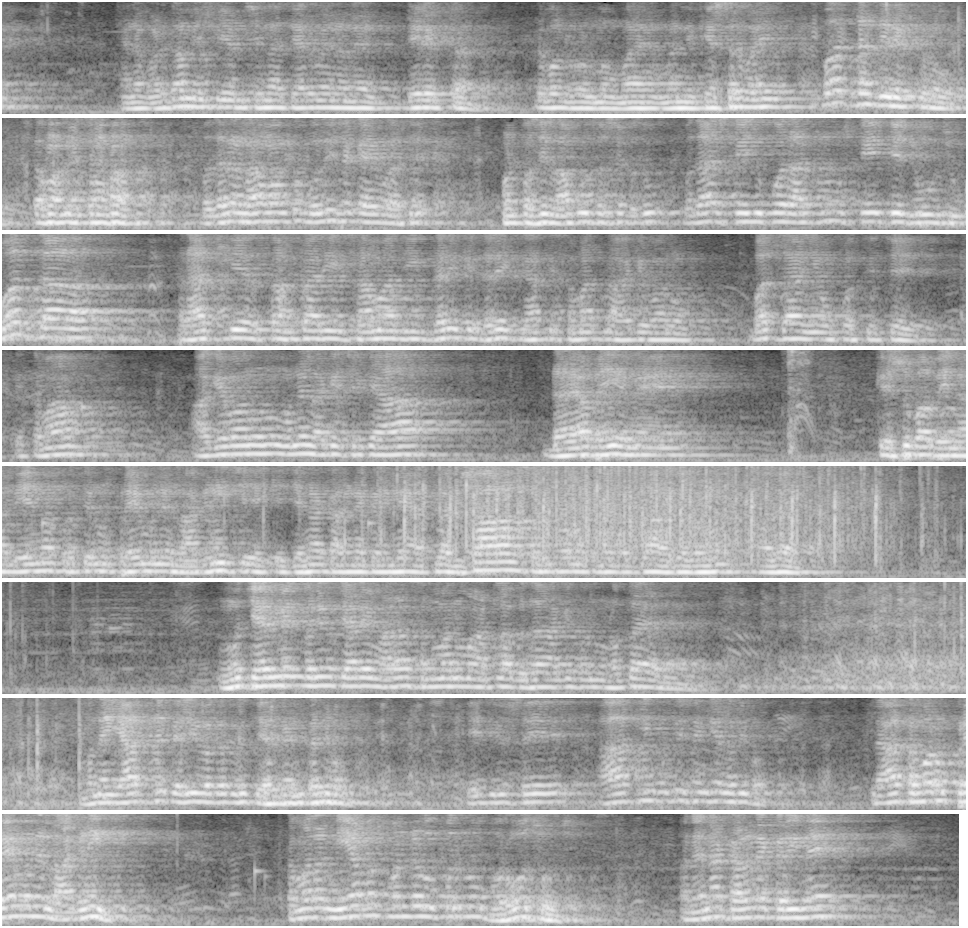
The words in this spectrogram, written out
અને વડગામ એપીએમસીના ચેરમેન અને ડિરેક્ટર, ડબલ રોલમાં માન્ય કેશરભાઈ બધા ડિરેક્ટરો, તમામે તમામ, બધાના નામ આમ તો બોલી શકાય એવા છે પણ પછી લાંબુ થશે બધું. બધા સ્ટેજ ઉપર આજનું સ્ટેજ જે જોઉં છું, બધા રાજકીય, સહકારી, સામાજિક, દરેકે દરેક જ્ઞાતિ સમાજના આગેવાનો બધા અહીંયા ઉપસ્થિત છે. એ તમામ આગેવાનોનું મને લાગે છે કે આ દયાભાઈ અને કેશુભાભાઈના બેના પ્રત્યેનું પ્રેમ અને લાગણી છે કે જેના કારણે કરીને આટલા વિશાળ સંખ્યામાં તમે બધા આગેવાનો આવ્યા. હું ચેરમેન બન્યો ત્યારે મારા સન્માનમાં આટલા બધા આગેવાનો નહોતા આવ્યા. મને યાદ છે, પહેલી વખત હું ચેરમેન બન્યો. એ દિવસે આટલી મોટી સંખ્યા નથી પણ. એટલે આ તમારો પ્રેમ અને લાગણી છે. તમારા નિયામક મંડળ ઉપરનો ભરોસો છે. અને એના કારણે કરીને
